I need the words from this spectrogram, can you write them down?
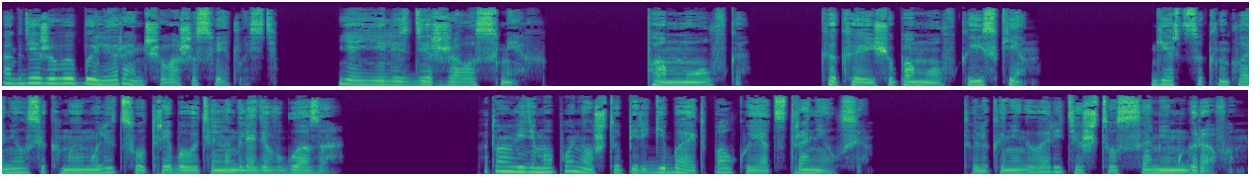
«А где же вы были раньше, ваша светлость?» Я еле сдержала смех. «Помолвка? Какая еще помолвка и с кем?» Герцог наклонился к моему лицу, требовательно глядя в глаза. Потом, видимо, понял, что перегибает палку и отстранился. «Только не говорите, что с самим графом.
